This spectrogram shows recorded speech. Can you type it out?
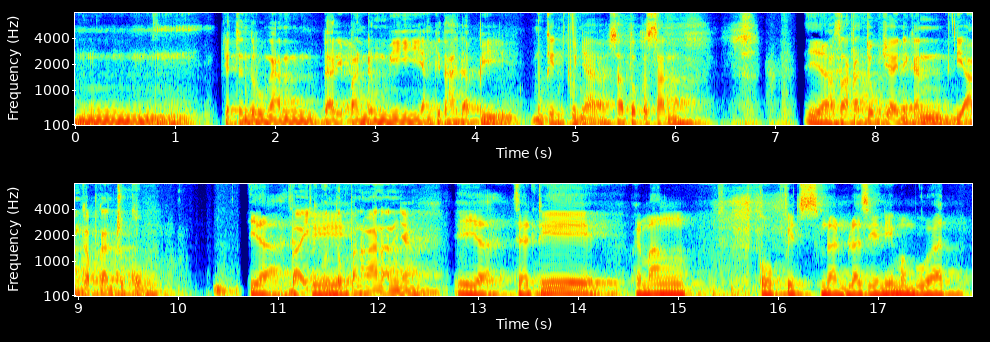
hmm, kecenderungan dari pandemi yang kita hadapi, mungkin punya satu kesan Iya, masyarakat Jogja ini kan dianggap kan cukup iya. baik jadi, untuk penanganannya. Iya, jadi memang COVID-19 ini membuat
